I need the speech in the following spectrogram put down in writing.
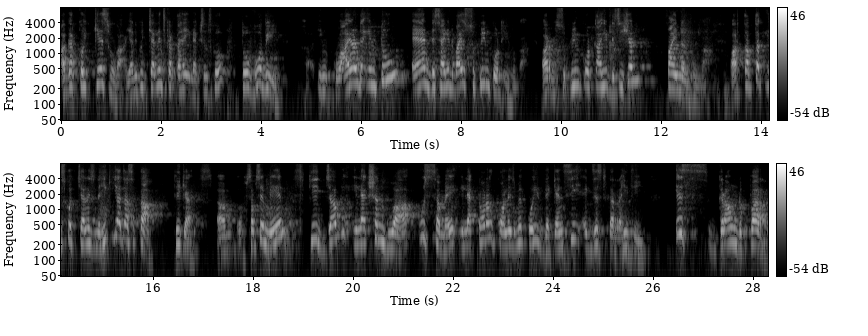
अगर कोई केस होगा, यानी कोई चैलेंज करता है इलेक्शंस को तो वो भी inquired into and decided by supreme court ही होगा। और सुप्रीम कोर्ट का ही डिसीज़न फाइनल होगा। और तब तक इसको चैलेंज नहीं किया जा सकता। ठीक है? सबसे मेन कि जब इलेक्शन हुआ, उस समय इलेक्टोरल कॉलेज में कोई वैकेंसी एग्जिस्ट कर रही थी। इस ग्राउंड पर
